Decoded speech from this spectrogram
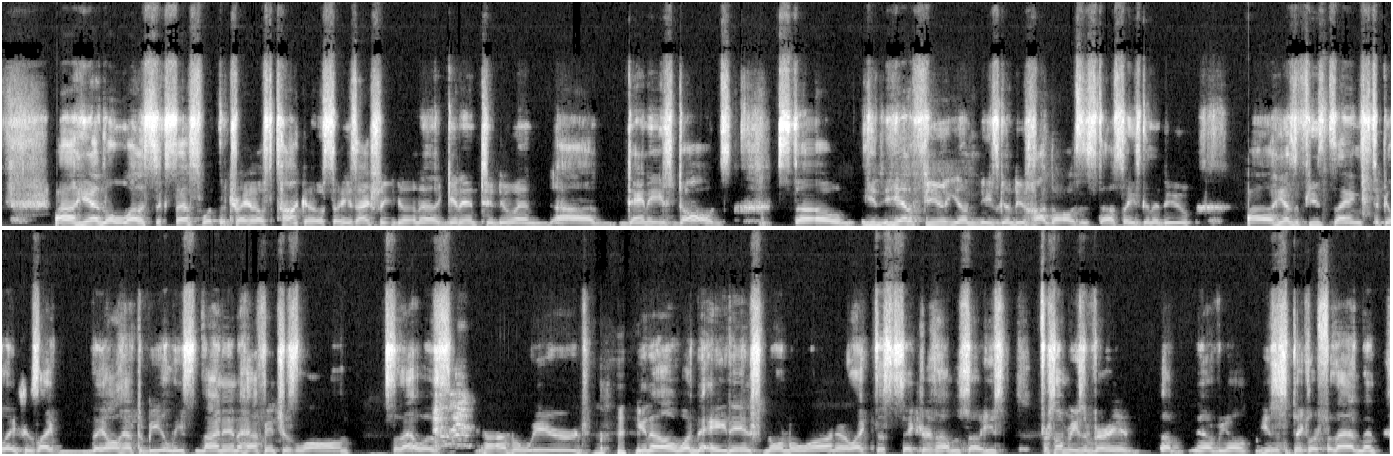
uh, he had a lot of success with the Trejo's tacos, so he's actually going to get into doing uh, Danny's dogs. So he, he had a few, you know, he's going to do hot dogs and stuff. So he's going to do. Uh, he has a few things, stipulations like they all have to be at least nine and a half inches long. So that was kind of a weird, you know, wasn't the eight inch normal one or like the six or something. So he's for some reason very, uh, you, know, you know, he's a stickler for that. And then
